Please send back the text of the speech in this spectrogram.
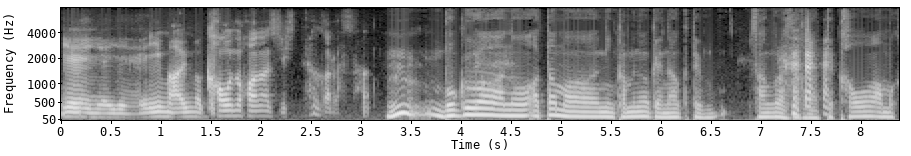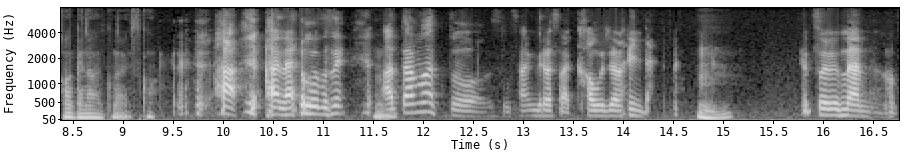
いやいやいや今今顔の話したからさ。ん？僕は、あの、頭に髪の毛なくて、サングラスだからって顔あんま関係なくないですか？ああなるほどね、うん。頭とサングラスは顔じゃないんだうん。それ何なの？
